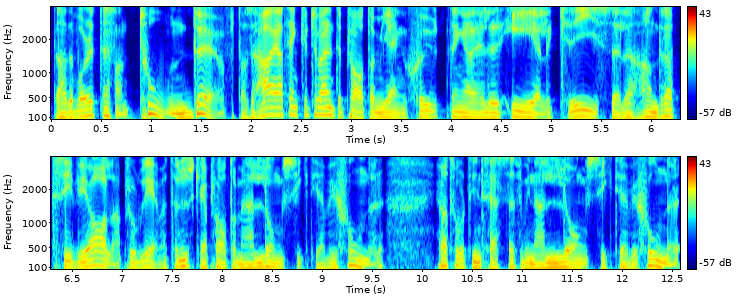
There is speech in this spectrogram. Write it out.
det hade varit nästan tondövt. Alltså, ah, jag tänker tyvärr inte prata om gängskjutningar eller elkris eller andra triviala problem. Utan nu ska jag prata om mina långsiktiga visioner. Jag tror att intresset för mina långsiktiga visioner,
